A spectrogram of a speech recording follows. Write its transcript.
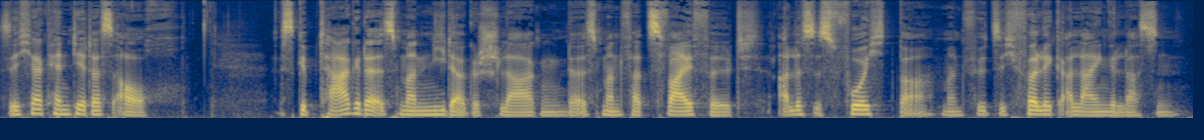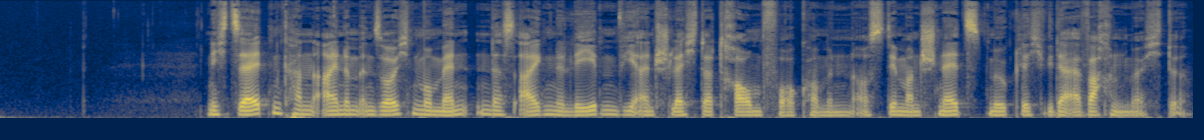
Sicher kennt ihr das auch. Es gibt Tage, da ist man niedergeschlagen, da ist man verzweifelt, alles ist furchtbar, man fühlt sich völlig alleingelassen. Nicht selten kann einem in solchen Momenten das eigene Leben wie ein schlechter Traum vorkommen, aus dem man schnellstmöglich wieder erwachen möchte.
